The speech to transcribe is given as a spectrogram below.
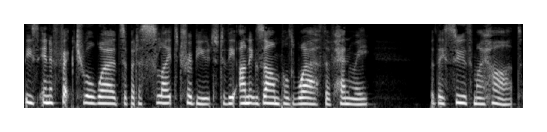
These ineffectual words are but a slight tribute to the unexampled worth of Henry, but they soothe my heart,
